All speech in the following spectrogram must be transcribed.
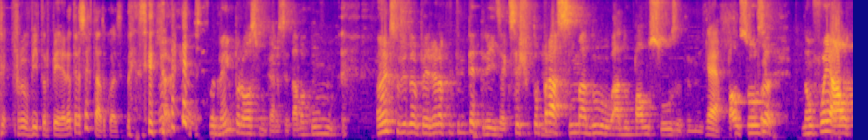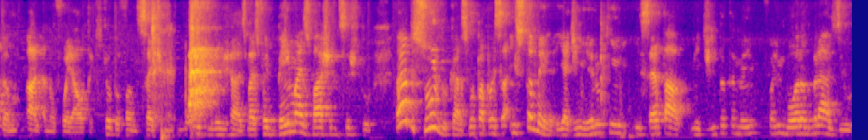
pro Vitor Pereira, eu teria acertado quase. É, foi bem próximo, cara. Você tava com. Antes do Vitor Pereira com 33. É que você chutou para cima a do, a do Paulo Souza também. É. Paulo Souza foi. não foi alta. Ah, não foi alta. O que, que eu tô falando? 7 milhões de reais. Mas foi bem mais baixa do que você chutou. É absurdo, cara, se for para pensar. Isso também, e é dinheiro que, em certa medida, também foi embora do Brasil.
